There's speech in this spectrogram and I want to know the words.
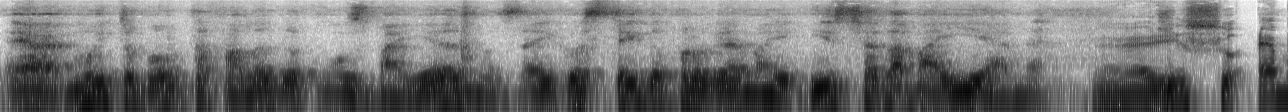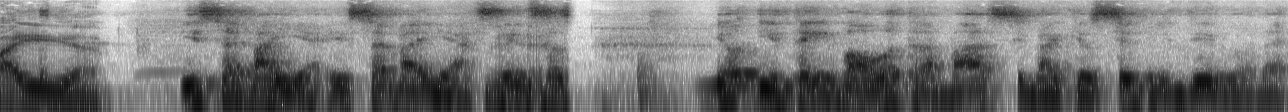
É muito bom estar tá falando com os baianos. Aí gostei do programa aí. Isso é da Bahia, né? É, isso é Bahia. Isso é Bahia, isso é Bahia. Sensacional. e, e tem uma outra máxima que eu sempre digo, né?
